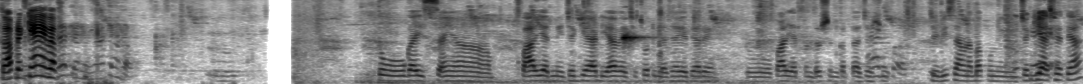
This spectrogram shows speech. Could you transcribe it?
તો આપણે ક્યાં આવ્યા? તો ગાઈસ અહીંયા પાળિયાદની જગ્યા આડી આવે છે ચોટીલા જઈએ ત્યારે. તો પાળિયાદ પણ દર્શન કરતા જઈશું. જે વિસાવણા બાપુની જગ્યા છે ત્યાં.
